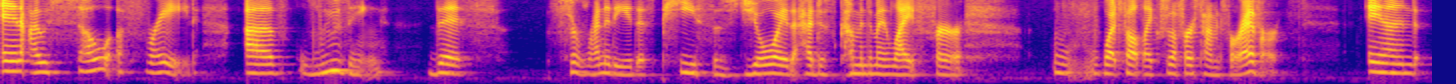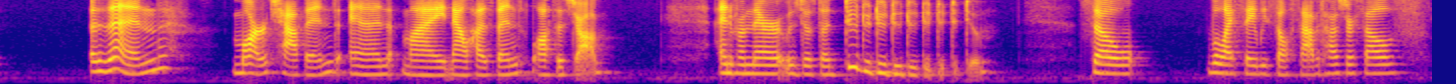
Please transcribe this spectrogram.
And I was so afraid of losing this serenity, this peace, this joy that had just come into my life for what felt like for the first time in forever. And then March happened, and my now husband lost his job. And from there, it was just a do, do, do, do, do, do, do, do, do. So, will I say we self sabotaged ourselves?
